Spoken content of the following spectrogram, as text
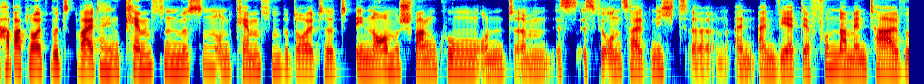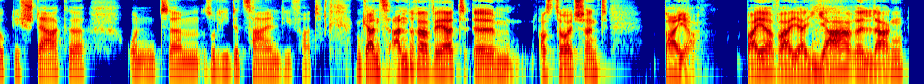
Hapag-Lloyd wird weiterhin kämpfen müssen und kämpfen bedeutet enorme Schwankungen und ähm, ist, ist für uns halt nicht äh, ein, ein Wert, der fundamental wirklich Stärke und ähm, solide Zahlen liefert. Ein ganz anderer Wert ähm, aus Deutschland, Bayer. Bayer war ja hm. jahrelang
